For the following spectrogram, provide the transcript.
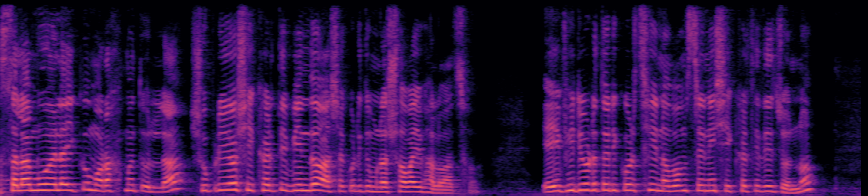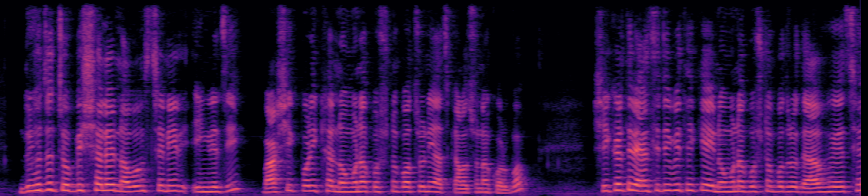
আসসালামু আলাইকুম রহমতুল্লাহ সুপ্রিয় শিক্ষার্থীবৃন্দ, আশা করি তোমরা সবাই ভালো আছো। এই ভিডিওটা তৈরি করছি নবম শ্রেণির শিক্ষার্থীদের জন্য। দুই সালের নবম শ্রেণির ইংরেজি বার্ষিক পরীক্ষার নমুনা প্রশ্নপত্র নিয়ে আজকে আলোচনা করব। শিক্ষার্থীর এনসিটিভি থেকে এই নমুনা প্রশ্নপত্র দেওয়া হয়েছে,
